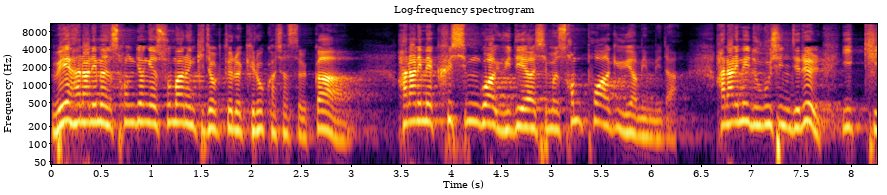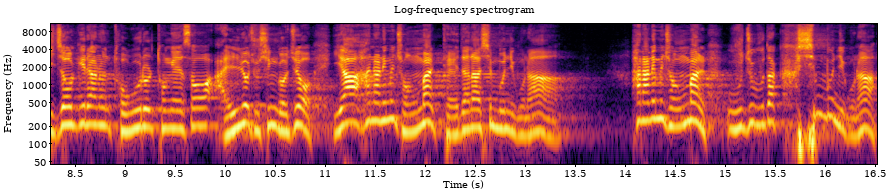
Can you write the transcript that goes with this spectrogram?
왜 하나님은 성경의 수많은 기적들을 기록하셨을까? 하나님의 크심과 위대하심을 선포하기 위함입니다. 하나님이 누구신지를 이 기적이라는 도구를 통해서 알려주신 거죠. 야, 하나님은 정말 대단하신 분이구나. 하나님은 정말 우주보다 크신 분이구나.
